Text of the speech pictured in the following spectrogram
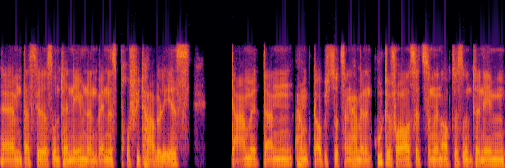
ähm, dass wir das Unternehmen dann, wenn es profitabel ist, damit dann haben, glaube ich, sozusagen haben wir dann gute Voraussetzungen, auch das Unternehmen,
